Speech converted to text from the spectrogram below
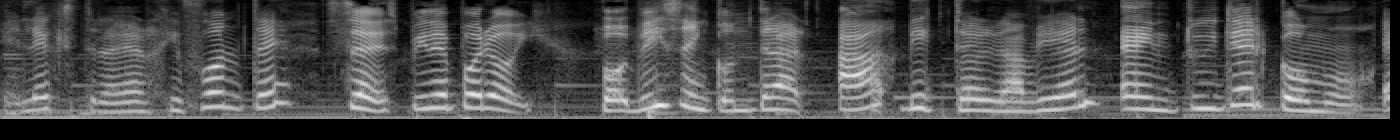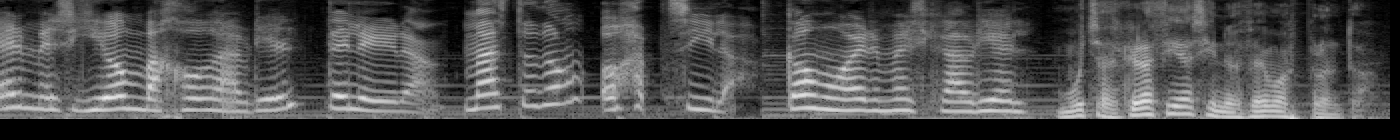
El extra de Argifonte Se despide por hoy. Podéis encontrar a Víctor Gabriel, en Twitter como Hermes-Gabriel, Telegram, Mastodon o Hapsila. como Hermes Gabriel. Muchas gracias y nos vemos pronto.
